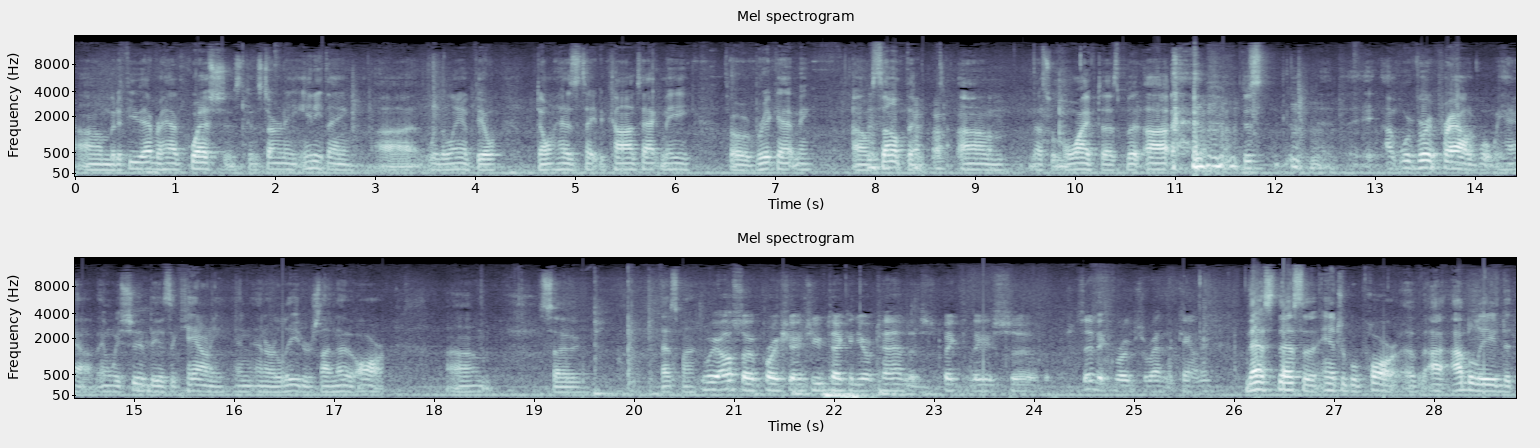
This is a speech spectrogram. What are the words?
Um, But if you ever have questions concerning anything uh, with the landfill, don't hesitate to contact me, throw a brick at me, um, something. Um, That's what my wife does, but uh, just, uh, we're very proud of what we have, and we should be as a county, and and our leaders, I know, are. Um, So, that's my We also appreciate you taking your time to speak to these uh, civic groups around the county. That's, that's an integral part of, I, I believe that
